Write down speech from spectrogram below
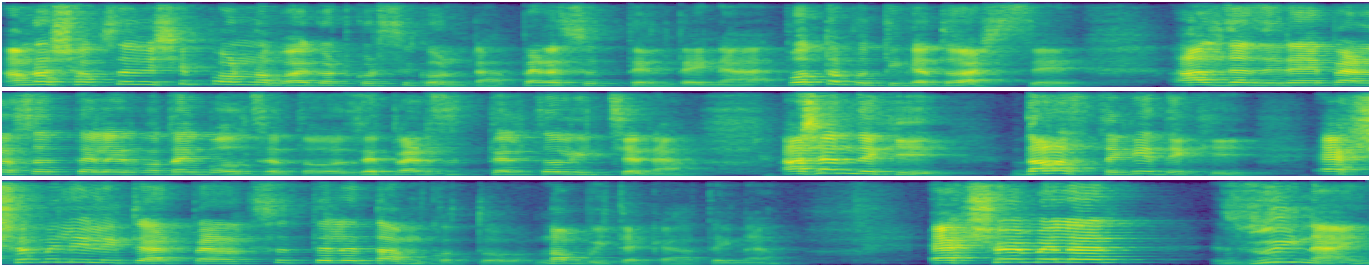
আমরা সবচেয়ে বেশি পণ্য বয়কট করছি কোনটা? প্যারাসুট তেল, তাই না? পত্রপত্রিকা তো আসছে। আল জাজিরায় প্যারাসুট তেলের কথাই বলছে তো, যে প্যারাসুট তেল তো লিখছে না। আসেন দেখি দারাজ থেকে দেখি একশো মিলিলিটার প্যারাসুট তেলের দাম কত? নব্বই টাকা, তাই না? একশো এম এর জুই নাই,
